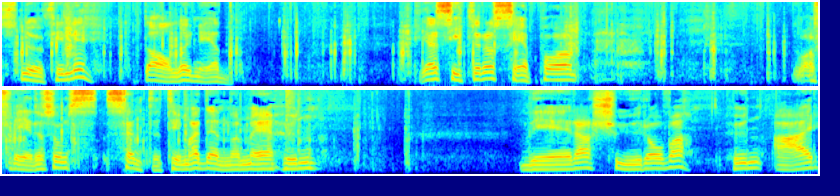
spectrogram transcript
snøfiller daler ned. Jeg sitter og ser på Det var flere som sendte til meg denne med hund. Vera Sjurova. Hun er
